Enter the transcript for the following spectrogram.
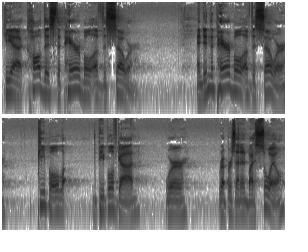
He uh, called this the parable of the sower. And in the parable of the sower, people, the people of God, were represented by soil.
